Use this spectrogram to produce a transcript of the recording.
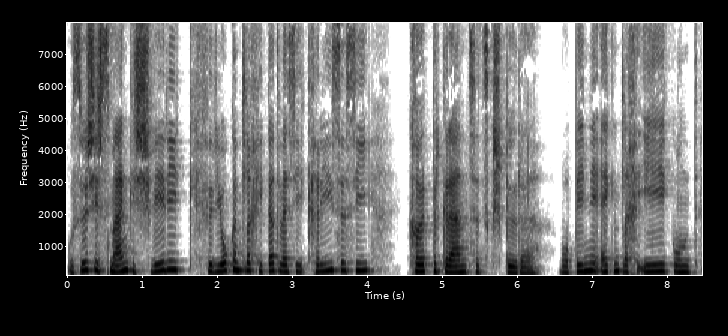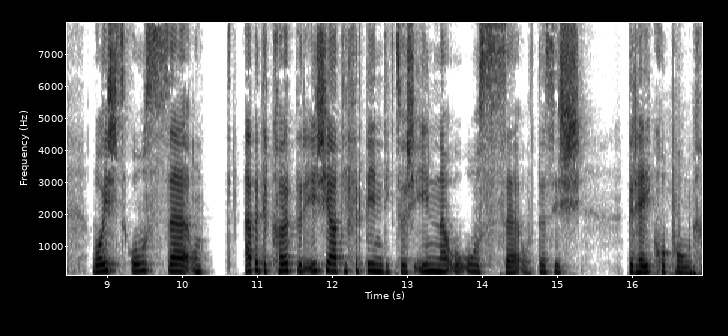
Und sonst ist es manchmal schwierig für Jugendliche, gerade wenn sie in Krise sind, Körpergrenzen zu spüren. Wo bin ich eigentlich ich und wo ist es aussen und eben der Körper ist ja die Verbindung zwischen innen und aussen und das ist der Heiko-Punkt.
